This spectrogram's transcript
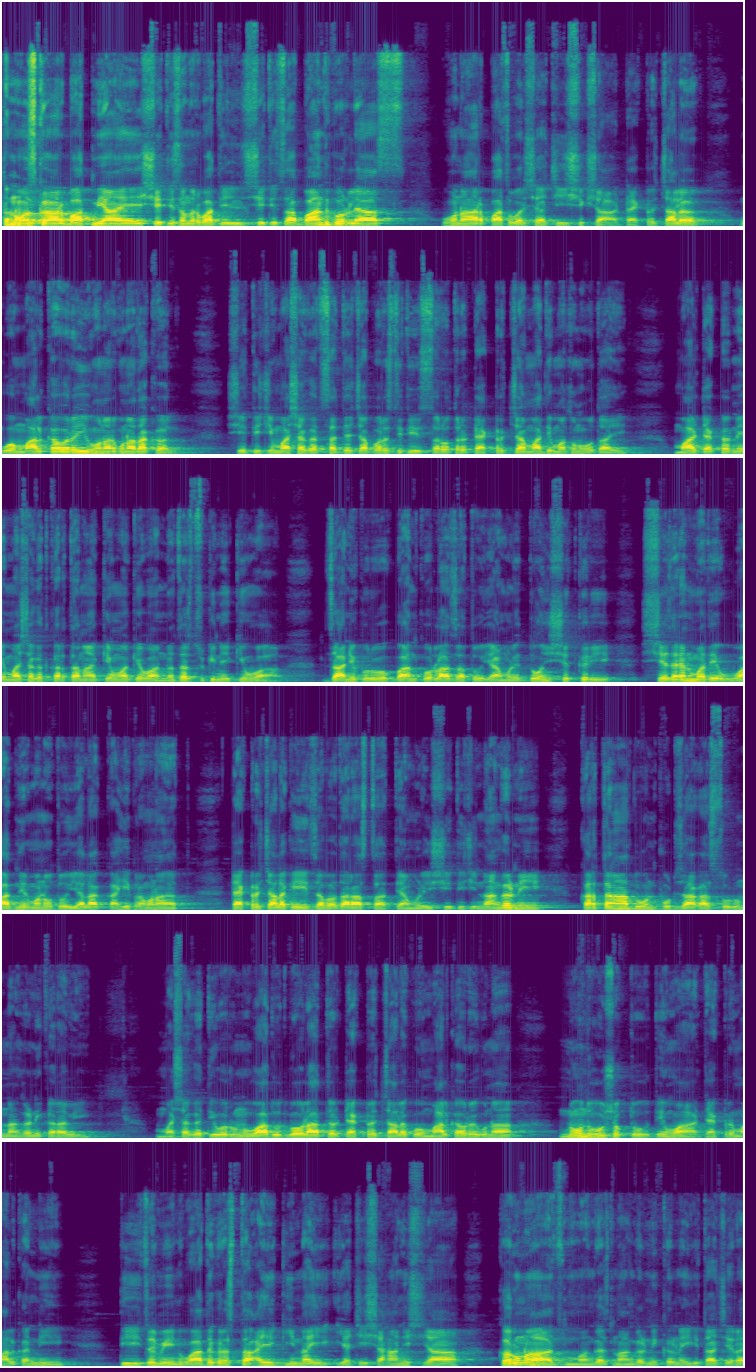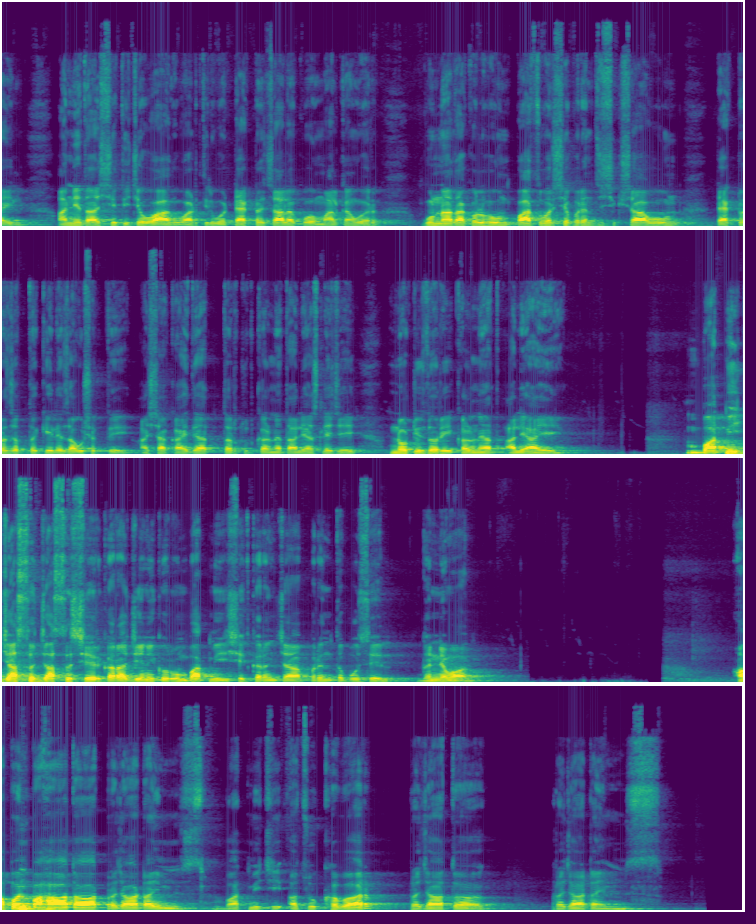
तर नमस्कार बातमी आहे शेती संदर्भातील. शेतीचा बांध कोरल्यास होणार पाच वर्षाची शिक्षा. ट्रॅक्टर चालक व मालकावरही होणार गुन्हा दाखल. शेतीची मशागत सध्याच्या परिस्थितीत सर्वत्र ट्रॅक्टरच्या माध्यमातून होत आहे. माल ट्रॅक्टरने मशागत करताना केव्हा केव्हा नजरचुकीने किंवा जाणीवपूर्वक बांध कोरला जातो यामुळे दोन शेतकरी शेजाऱ्यांमध्ये वाद निर्माण होतो याला काही प्रमाणात ट्रॅक्टर चालकही जबाबदार असतात. त्यामुळे शेतीची नांगरणी करताना दोन फूट जागा सोडून नांगरणी करावी. मशागतीवरून वाद उद्भवला तर ट्रॅक्टर चालक व मालकावर गुन्हा नोंद होऊ शकतो. तेव्हा ट्रॅक्टर मालकांनी ती जमीन वादग्रस्त आहे की नाही याची शहानिशा करूनच मगच नांगरणी करणे हिताचे राहील. अन्यथा शेतीचे वाद वाढतील व ट्रॅक्टर चालक व मालकांवर गुन्हा दाखल होऊन पाच वर्षेपर्यंत शिक्षा होऊन ट्रॅक्टर जप्त केले जाऊ शकते. अशा कायद्यात तरतूद करण्यात आली असल्याचे नोटीसद्वारे कळण्यात आले आहे. बातमी जास्तीत जास्त शेअर करा जेणेकरून बातमी शेतकऱ्यांच्या पर्यंत पोचेल धन्यवाद. आपण पाहत आहात प्रजा टाइम्स. बातमीची अचूक खबर प्रजातक. प्रजा टाइम्स.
